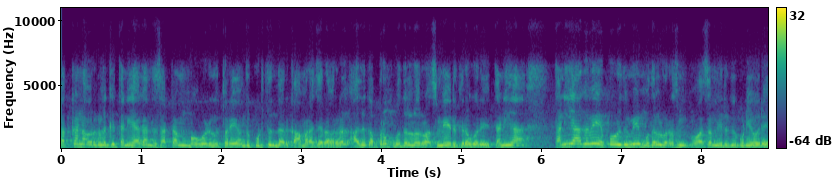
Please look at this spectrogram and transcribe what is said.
கக்கன் அவர்களுக்கு தனியாக அந்த சட்டம் ஒழுங்குத்துறையை வந்து கொடுத்திருந்தார் காமராஜர் அவர்கள். அதுக்கப்புறம் முதல்வர் வசமே இருக்கிற ஒரு தனியாக தனியாகவே எப்பொழுதுமே முதல்வர் வசம் வசம் இருக்கக்கூடிய ஒரு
